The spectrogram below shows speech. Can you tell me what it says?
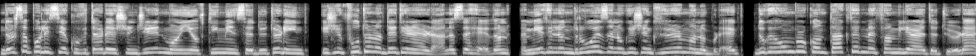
ndërsa Policia Kufitare e Shëngjinit mori njoftimin se dy të rinjtë ishin futur në detin e Ranës së Hedhun me mjetin lundrues dhe nuk ishin kthyer më në breg, duke humbur kontaktet me familjarët e tyre.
